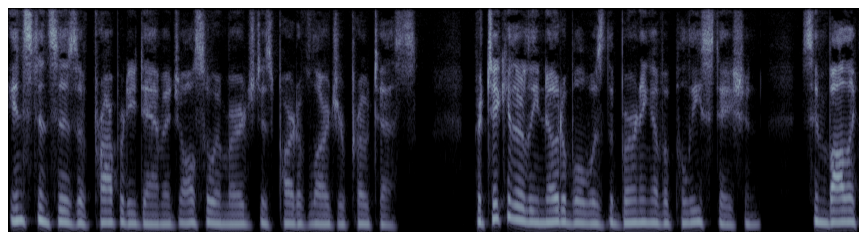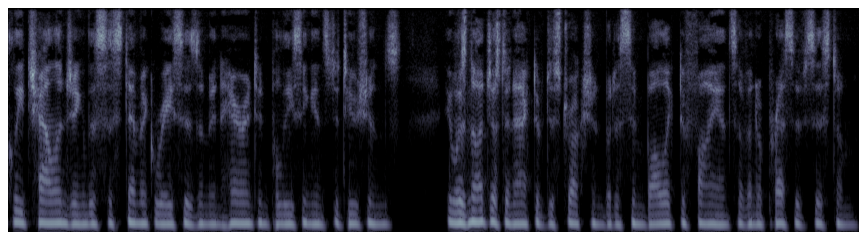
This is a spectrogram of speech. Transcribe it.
instances of property damage also emerged as part of larger protests. Particularly notable was the burning of a police station, symbolically challenging the systemic racism inherent in policing institutions it was not just an act of destruction, but a symbolic defiance of an oppressive system.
